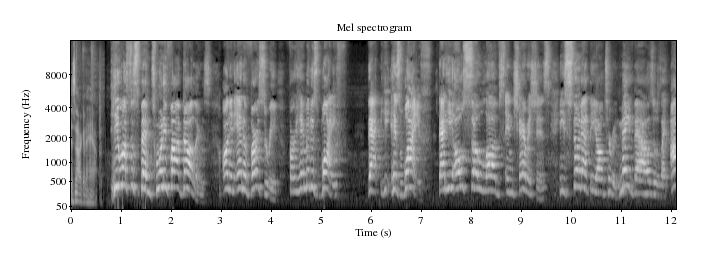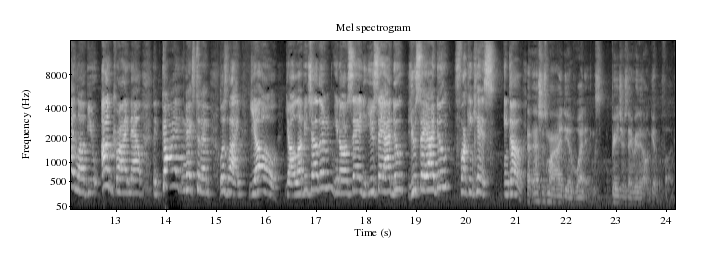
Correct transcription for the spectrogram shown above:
It's not gonna happen. He wants to spend $25 on an anniversary for him and his wife that he, his wife that he also loves and cherishes. He stood at the altar and made vows. It was like, I love you. I'm crying now. The guy next to them was like, yo, y'all love each other? You know what I'm saying? You say I do. You say I do. Fucking kiss and go. That's just my idea of weddings. Preachers, they really don't give a fuck.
